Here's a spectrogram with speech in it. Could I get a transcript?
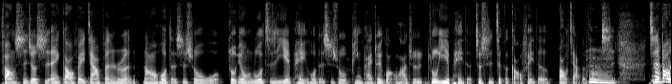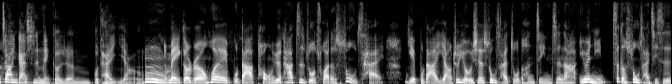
方式就是，哎，稿费加分润，然后或者是说我做用弱职业配，或者是说品牌推广。的话就是做业配的，就是这个稿费的报价的方式。嗯其实报价应该是每个人不太一样，嗯，每个人会不大同，因为他制作出来的素材也不大一样。就有一些素材做得很精致，那因为你这个素材其实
